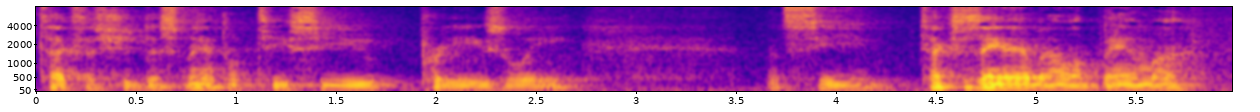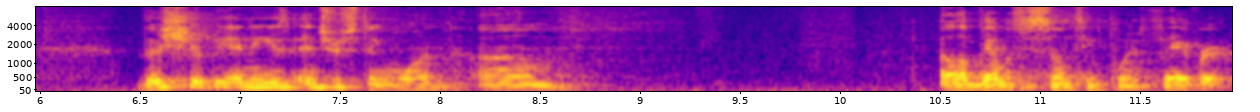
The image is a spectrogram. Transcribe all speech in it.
Texas should dismantle TCU pretty easily. Let's see, Texas A&M and Alabama. This should be an easy, interesting one. Um, Alabama's a 17 point favorite.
